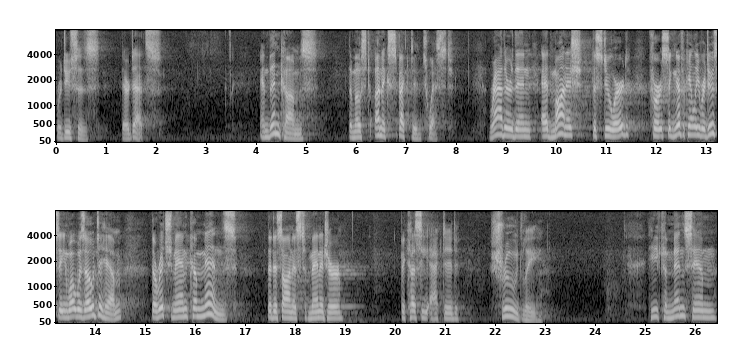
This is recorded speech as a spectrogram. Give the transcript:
reduces their debts. And then comes the most unexpected twist. Rather than admonish the steward for significantly reducing what was owed to him, the rich man commends the dishonest manager because he acted shrewdly. He commends him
